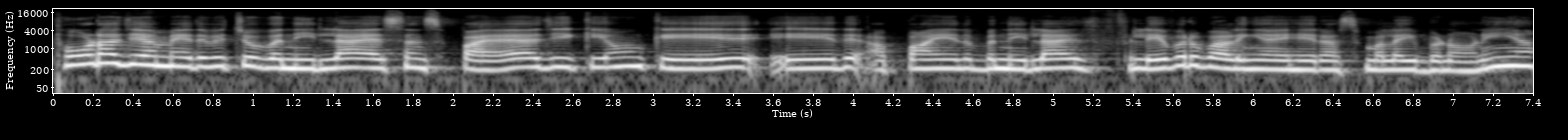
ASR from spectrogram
ਥੋੜਾ ਜਿਹਾ ਮੈਂ ਇਹਦੇ ਵਿੱਚ ਵਨੀਲਾ ਐਸੈਂਸ ਪਾਇਆ ਹੈ ਜੀ, ਕਿਉਂਕਿ ਇਹ ਆਪਾਂ ਇਹ ਵਨੀਲਾ ਫਲੇਵਰ ਵਾਲੀਆਂ ਇਹ ਰਸਮਲਾਈ ਬਣਾਉਣੀ ਆ।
